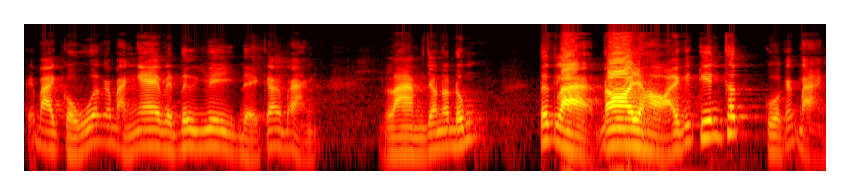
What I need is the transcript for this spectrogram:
Cái bài cũ đó, các bạn nghe về tư duy để các bạn làm cho nó đúng. Tức là đòi hỏi cái kiến thức của các bạn.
